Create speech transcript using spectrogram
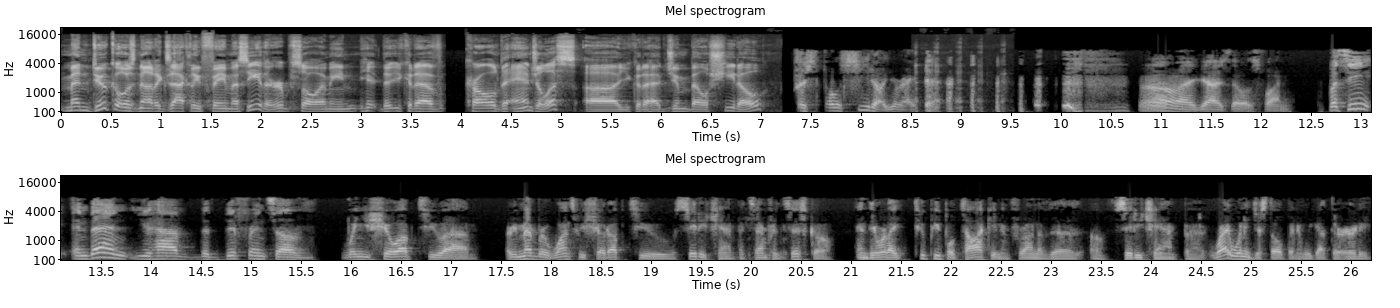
Manduco is not exactly famous either. So, I mean, you could have Carl DeAngelis. Uh, you could have had Jim Belsito. Belsito, you're right. oh my gosh, that was fun. But see, and then you have the difference of when you show up to. Uh, I remember once we showed up to City Champ in San Francisco, and there were like two people talking in front of the of City Champ uh, right when it just opened, and we got there early.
